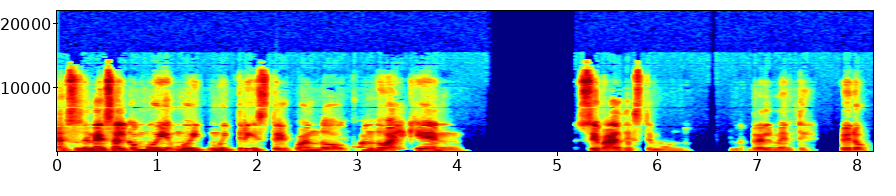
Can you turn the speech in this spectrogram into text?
Azucena, es algo muy, muy, muy triste cuando, cuando alguien se va de este mundo, realmente pero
